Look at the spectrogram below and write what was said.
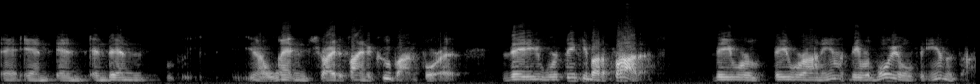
And and and then you know went and tried to find a coupon for it. They were thinking about a product. They were they were on they were loyal to Amazon.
